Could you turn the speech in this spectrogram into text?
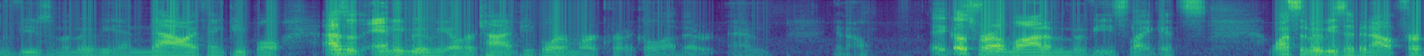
reviews of the movie and now I think people as with any movie over time people are more critical of it and you know it goes for a lot of movies like it's once the movies have been out for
